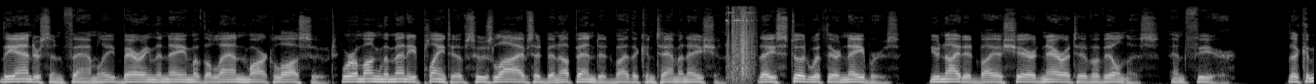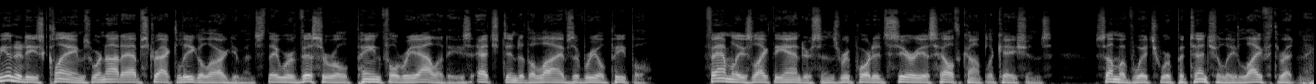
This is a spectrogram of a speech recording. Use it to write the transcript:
The Anderson family, bearing the name of the landmark lawsuit, were among the many plaintiffs whose lives had been upended by the contamination. They stood with their neighbors, united by a shared narrative of illness and fear. The community's claims were not abstract legal arguments, they were visceral, painful realities etched into the lives of real people. Families like the Andersons reported serious health complications, some of which were potentially life threatening.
